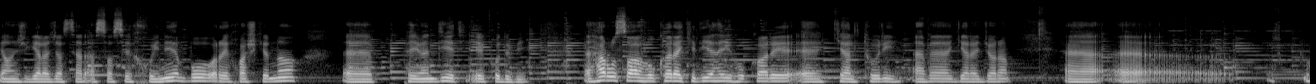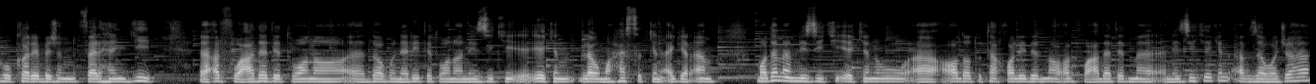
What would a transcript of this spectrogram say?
یانجی گلا جا سر اساس خوینه بو ری خوش کرنا پیوندیت کدو بی هر وصا هوکار که دیه هی هوکار کلتوری. اوه گلا جارا هوکار بجن فرهنگی عرف و عادت وأنا دابو نریت وأنا نزیکی ایکن لو ما هستت کن اگر ام. مادام ام نزیکی ایکن و عادات و تقالید ما و عرف و عادت ما نزیکی ایکن. اف زواجها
